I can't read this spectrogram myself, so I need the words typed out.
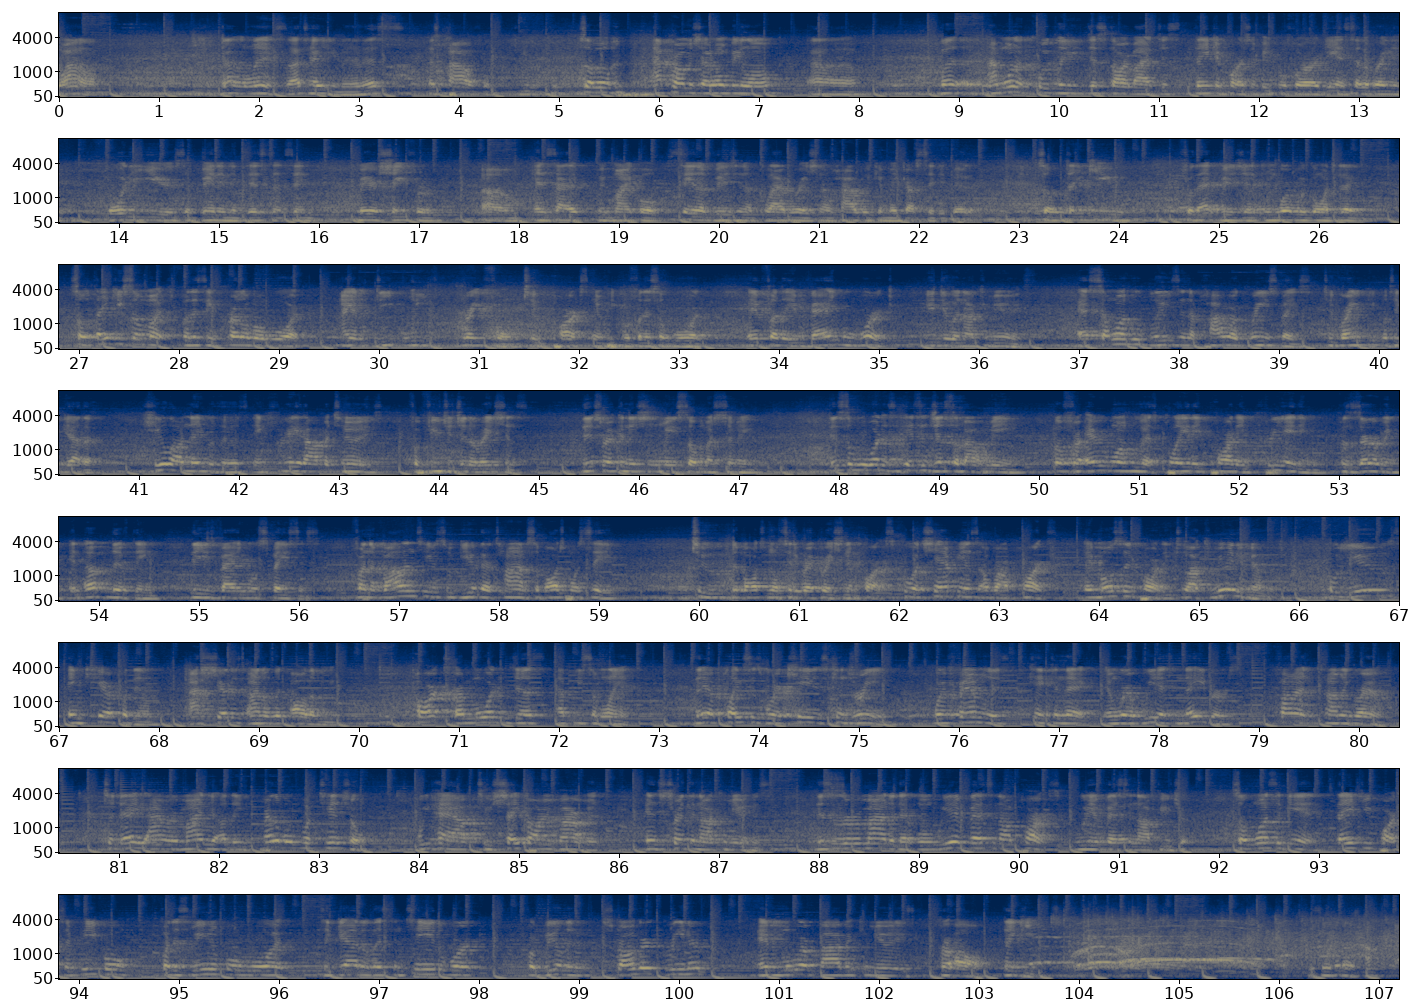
Wow. Dr. Lance, I tell you, man, that's that's powerful. So I promise I won't be long. Uh, but I want to quickly just start by just thanking Parks and People for again celebrating 40 years of being in existence and Mayor Schaefer um, and with Michael, seeing a vision of collaboration of how we can make our city better. So thank you for that vision and where we're going today. So thank you so much for this incredible award. I am deeply grateful to Parks and People for this award and for the invaluable work you do in our communities. As someone who believes in the power of green space to bring people together, heal our neighborhoods, and create opportunities for future generations, this recognition means so much to me. This award is, isn't just about me, but for everyone who has played a part in creating, preserving, and uplifting these valuable spaces. From the volunteers who give their time to Baltimore City, to the Baltimore City Recreation and Parks, who are champions of our parks, and most importantly, to our community members, who use and care for them. I share this honor with all of you. Parks are more than just a piece of land. They are places where kids can dream, where families can connect, and where we as neighbors find common ground. Today, I am reminded of the incredible potential we have to shape our environment and strengthen our communities. This is a reminder that when we invest in our parks, we invest in our future. So once again, thank you Parks and People for this meaningful award. Together, let's continue to work for building stronger, greener, and more vibrant communities for all. Thank you. 你说的那个。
